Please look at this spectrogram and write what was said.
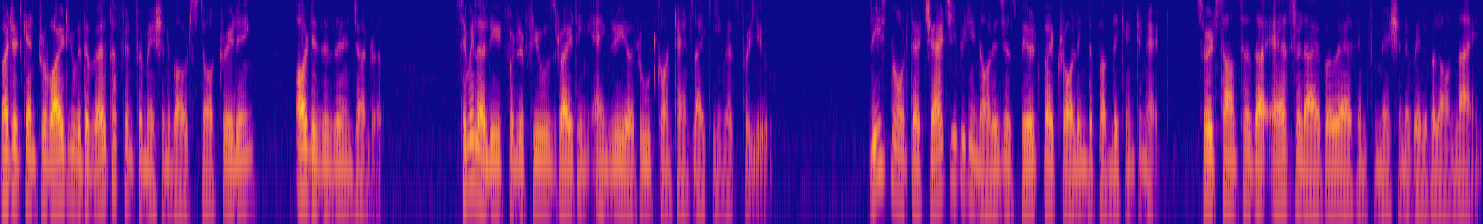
But it can provide you with a wealth of information about stock trading or diseases in general. Similarly, it would refuse writing angry or rude content like emails for you. Please note that ChatGPT knowledge is built by crawling the public internet, so its answers are as reliable as information available online.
